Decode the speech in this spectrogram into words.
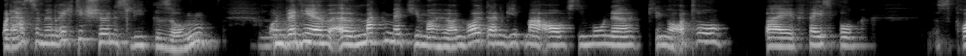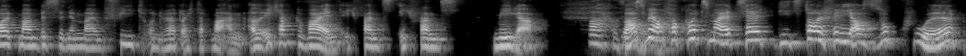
Und da hast du mir ein richtig schönes Lied gesungen. Und wenn ihr äh, Mackenmädchen mal hören wollt, dann geht mal auf Simone Klinge-Otto bei Facebook, scrollt mal ein bisschen in meinem Feed und hört euch das mal an. Also ich habe geweint. Ich fand's, ich fand's mega. Ach, du hast mir auch vor kurzem mal erzählt, die Story finde ich auch so cool,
